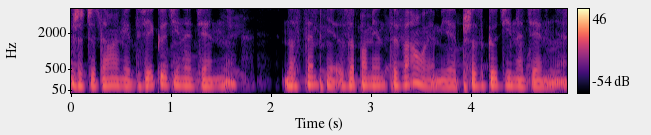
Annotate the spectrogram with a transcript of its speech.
że czytałem je dwie godziny dziennie. Następnie zapamiętywałem je przez godzinę dziennie.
